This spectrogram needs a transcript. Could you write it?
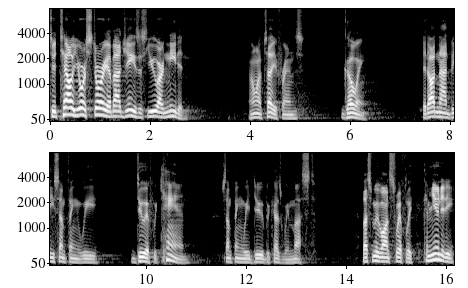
to tell your story about Jesus, you are needed. I want to tell you, friends, going. It ought not be something we do if we can, something we do because we must. Let's move on swiftly. Community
